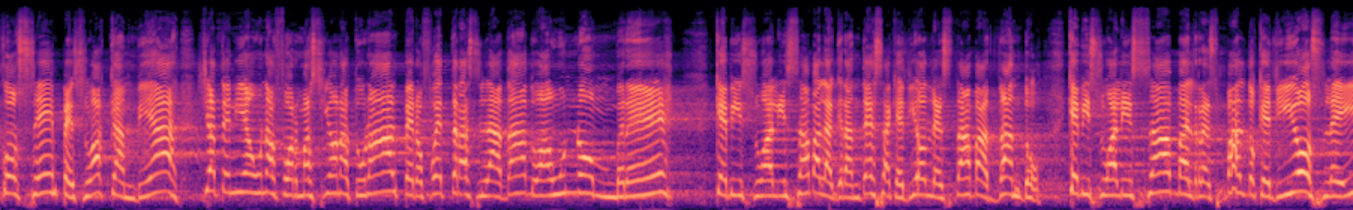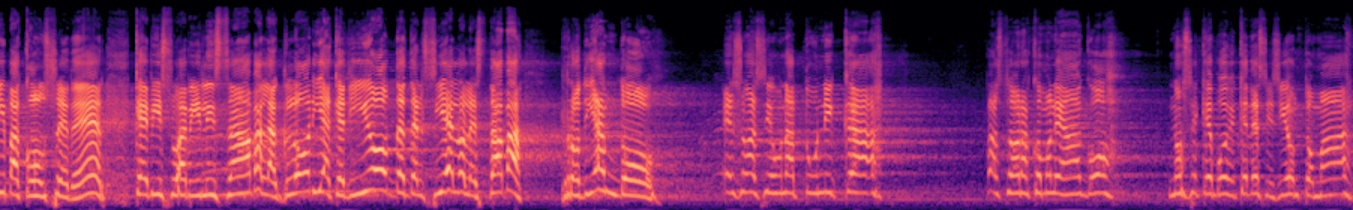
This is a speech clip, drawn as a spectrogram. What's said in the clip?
José empezó a cambiar. Ya tenía una formación natural, pero fue trasladado a un hombre que visualizaba la grandeza que Dios le estaba dando, que visualizaba el respaldo que Dios le iba a conceder, que visualizaba la gloria que Dios desde el cielo le estaba rodeando. Eso hacía una túnica pastora, ¿cómo le hago? No sé qué voy, qué decisión tomar.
